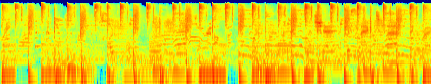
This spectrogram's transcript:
braver, inspired. Your upfront moment. Share, reflect, learn, grow.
